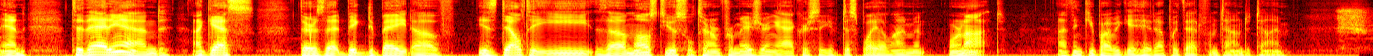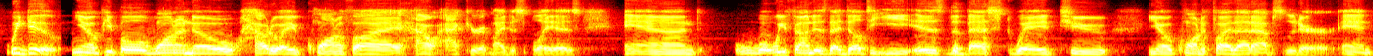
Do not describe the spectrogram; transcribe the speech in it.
And to that end, I guess there's that big debate of is delta E the most useful term for measuring accuracy of display alignment or not? I think you probably get hit up with that from time to time. We do. You know, people want to know how do I quantify how accurate my display is. And what we found is that delta E is the best way to you know quantify that absolute error and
